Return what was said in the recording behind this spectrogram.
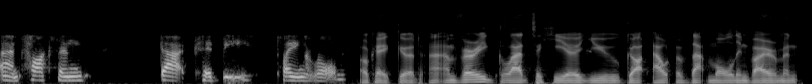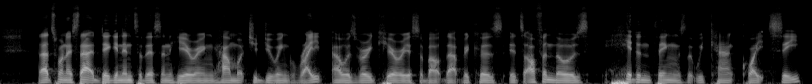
um, toxins that could be playing a role. Okay, good. I'm very glad to hear you got out of that mold environment. That's when I started digging into this and hearing how much you're doing right. I was very curious about that because it's often those hidden things that we can't quite see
